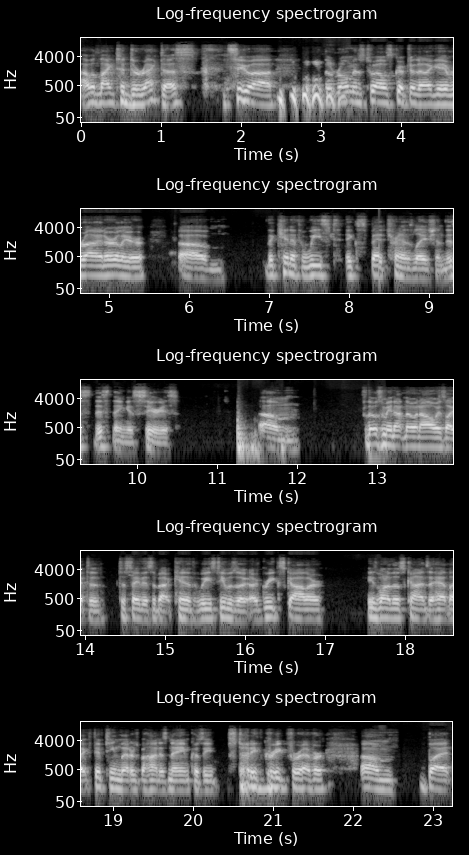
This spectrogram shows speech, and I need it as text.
I would like to direct us to uh, the Romans 12 scripture that I gave Ryan earlier, um, the Kenneth Wuest expanded translation. This this thing is serious. Um, for those who may not know, and I always like to to say this about Kenneth Wuest, he was a, a Greek scholar. He's one of those kinds that had like 15 letters behind his name because he studied Greek forever. Um, but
